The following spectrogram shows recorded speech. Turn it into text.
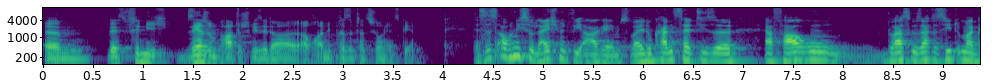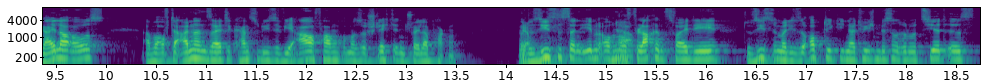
Ähm, das finde ich sehr sympathisch, wie sie da auch an die Präsentation jetzt gehen. Das ist auch nicht so leicht mit VR-Games, weil du kannst halt diese Erfahrung, du hast gesagt, es sieht immer geiler aus, aber auf der anderen Seite kannst du diese VR-Erfahrung auch immer so schlecht in den Trailer packen. Weil Ja. du siehst es dann eben auch nur Ja. flach in 2D, du siehst immer diese Optik, die natürlich ein bisschen reduziert ist.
